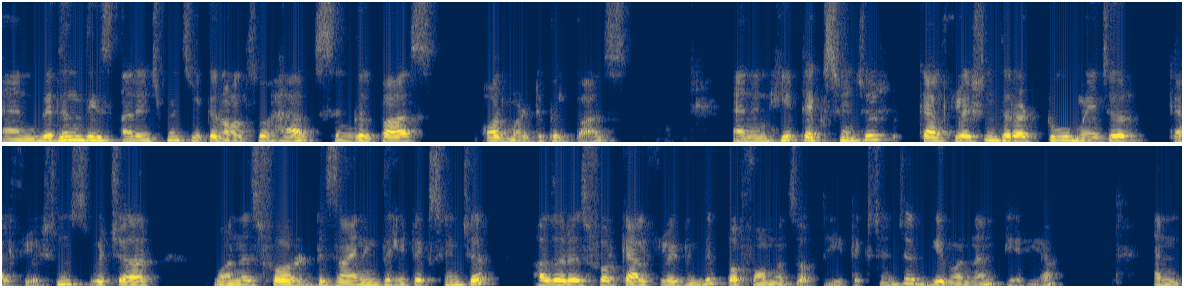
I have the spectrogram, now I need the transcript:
And within these arrangements, you can also have single pass or multiple pass. And in heat exchanger calculation, there are two major calculations, which are one is for designing the heat exchanger, other is for calculating the performance of the heat exchanger given an area. And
